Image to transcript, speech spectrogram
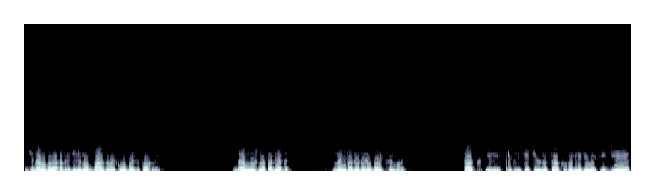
Динамо было определено базовой клубной сборной. Нам нужна победа, но не победа любой ценой. Так или приблизительно так выглядела идея,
